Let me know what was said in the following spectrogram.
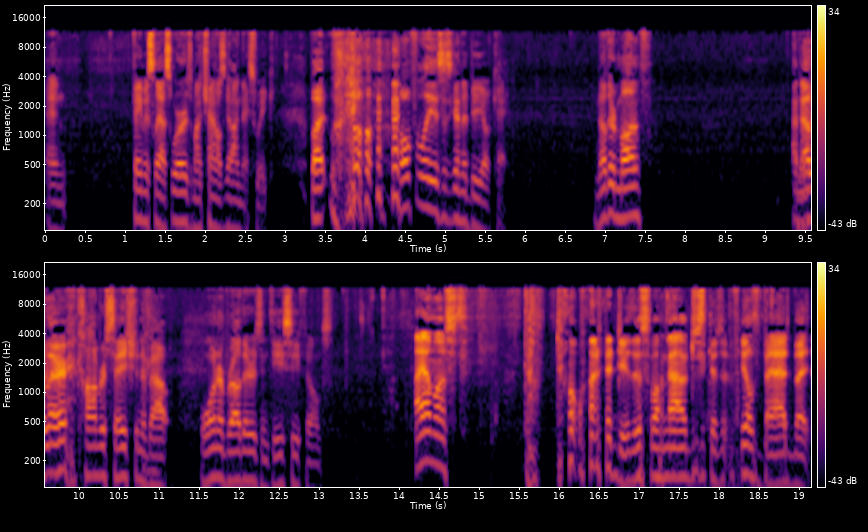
and famous last words. My channel's gone next week, but hopefully this is going to be okay. Another month, Another. conversation about Warner Brothers and DC films. I almost don't, don't want to do this one now just because it feels bad, but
